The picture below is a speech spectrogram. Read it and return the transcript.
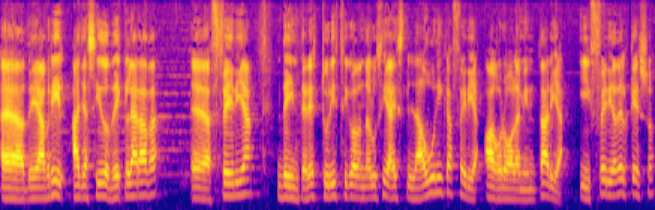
eh, de abril haya sido declarada eh, feria de interés turístico de Andalucía. Es la única feria agroalimentaria y feria del queso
